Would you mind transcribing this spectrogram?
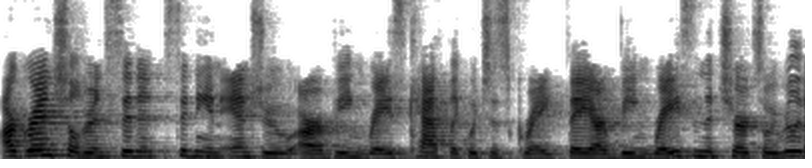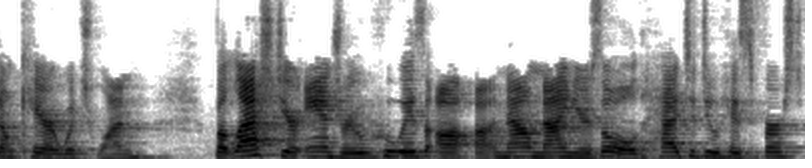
Our grandchildren, Sydney and Andrew, are being raised Catholic, which is great. They are being raised in the church, so we really don't care which one. But last year, Andrew, who is uh, uh, now nine years old, had to do his first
